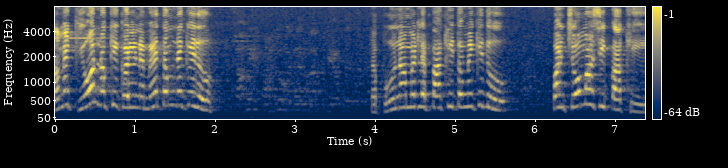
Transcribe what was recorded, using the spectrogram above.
તમે કયો નક્કી કરીને મેં તમને કીધું? પૂનમ એટલે પાખી તો કીધું, પણ ચોમાસી પાખી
